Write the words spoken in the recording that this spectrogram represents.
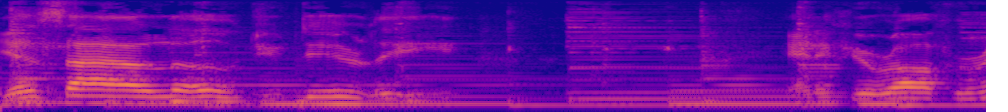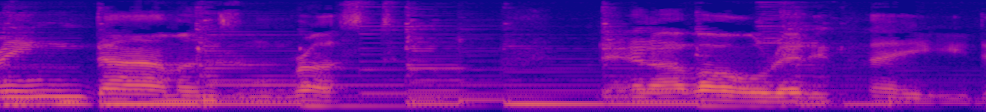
Yes, I loved you dearly. And if you're offering diamonds and rust, then I've already paid.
